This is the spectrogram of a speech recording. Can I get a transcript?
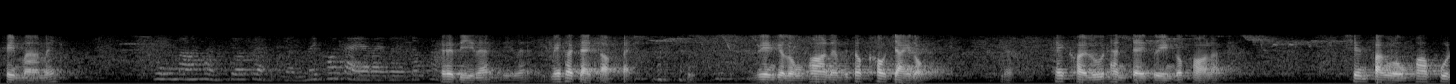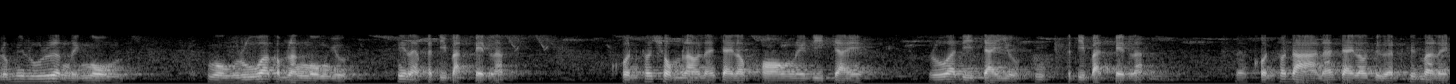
เคยมาไหมเคยมาเหมือนเจียวแต่เหมือนไม่เข้าใจอะไรเลยเจ้าค่ะเออดีแล้วดีแล้วไม่เข้าใจต่อไป เรียนกับหลวงพ่อนะไม่ต้องเข้าใจหรอกนะให้คอยรู้ทันใจตัวเองก็พอละ เช่นฟังหลวงพ่อพูดแล้วไม่รู้เรื่องเลยงง งงรู้ว่ากำลังงงอยู่ นี่แหละปฏิบัติเป็นแล้วคนเขาชมเรานะใจเราพองเลยดีใจ รู้ว่าดีใจอยู่ปฏิบัติเป็นแล้วคนเขาด่านะใจเราเดือดขึ้นมาเลย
